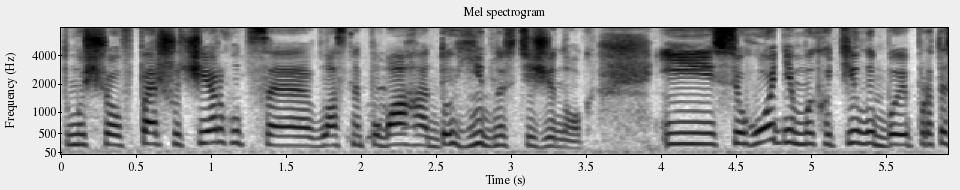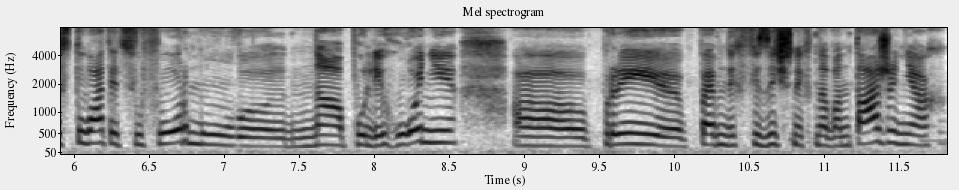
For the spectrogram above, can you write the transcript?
тому що в першу чергу це власне повага до гідності жінок. І сьогодні ми хотіли би протестувати цю форму е, на полігоні при певних фізичних навантаженнях.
